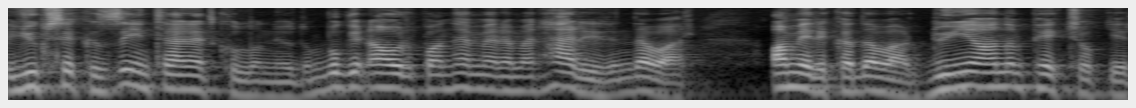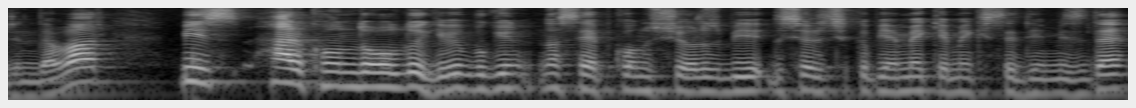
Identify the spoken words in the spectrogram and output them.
yüksek hızlı internet kullanıyordum. Bugün Avrupa'nın hemen hemen her yerinde var. Amerika'da var. Dünyanın pek çok yerinde var. Biz her konuda olduğu gibi bugün nasıl hep konuşuyoruz bir dışarı çıkıp yemek yemek istediğimizde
